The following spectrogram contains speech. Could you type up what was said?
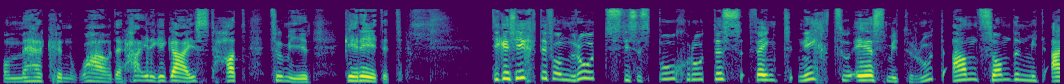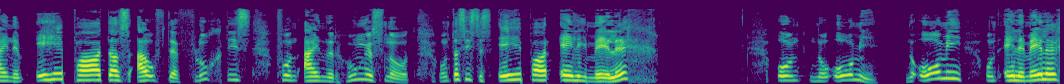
und merken, wow, der Heilige Geist hat zu mir geredet. Die Geschichte von Ruth, dieses Buch Ruthes, fängt nicht zuerst mit Ruth an, sondern mit einem Ehepaar, das auf der Flucht ist von einer Hungersnot. Und das ist das Ehepaar Elimelech und Noomi. Naomi und Elimelech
